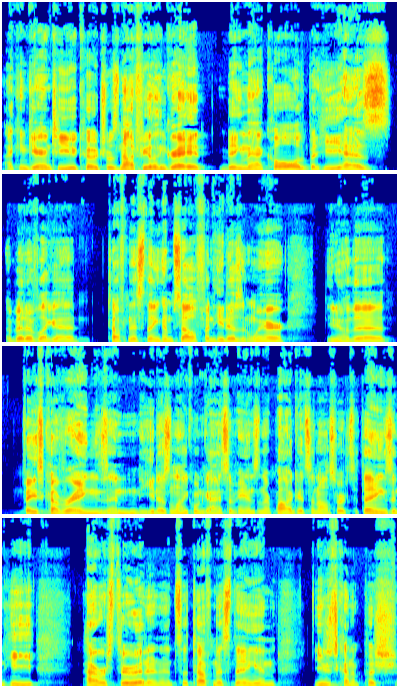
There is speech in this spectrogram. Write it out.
I can guarantee you, Coach was not feeling great being that cold, but he has a bit of like a toughness thing himself, and he doesn't wear you know the face coverings and he doesn't like when guys have hands in their pockets and all sorts of things and he powers through it and it's a toughness thing and you just kind of push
